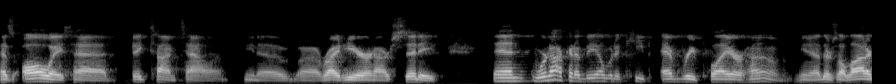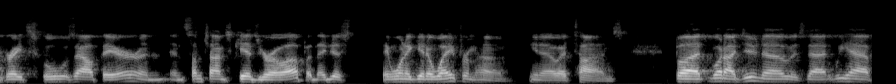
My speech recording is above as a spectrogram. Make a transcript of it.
has always had big time talent, you know, uh, right here in our city. And we're not going to be able to keep every player home. You know, there's a lot of great schools out there, and and sometimes kids grow up and they just they want to get away from home. You know, at times. But what I do know is that we have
